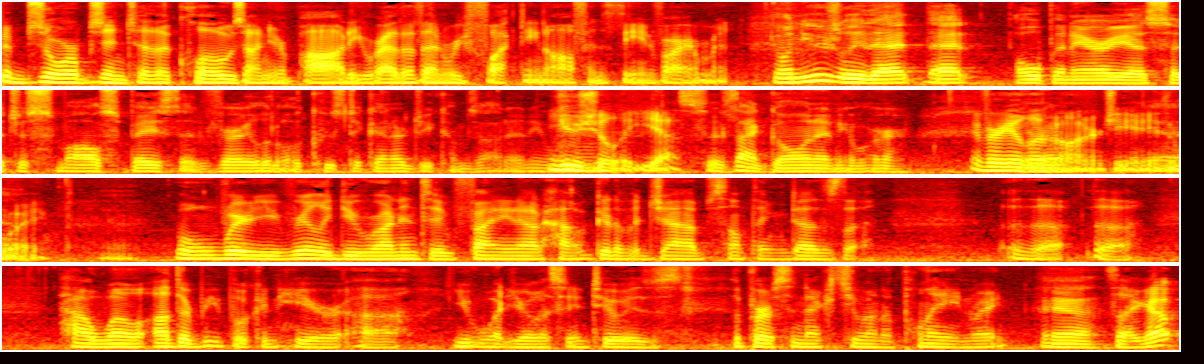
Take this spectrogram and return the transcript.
absorbs into the clothes on your body rather than reflecting off into the environment. Well, and usually that, that open area is such a small space that very little acoustic energy comes out anyway. Usually, yes. So it's not going anywhere. Very little know, energy either yeah. way. Well, where you really do run into finding out how good of a job something does, the the the how well other people can hear uh, you what you're listening to is the person next to you on a plane, right? Yeah. It's like, oh,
